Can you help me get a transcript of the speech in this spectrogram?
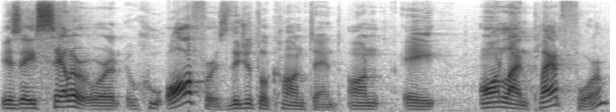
is a seller or who offers digital content on a online platform,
